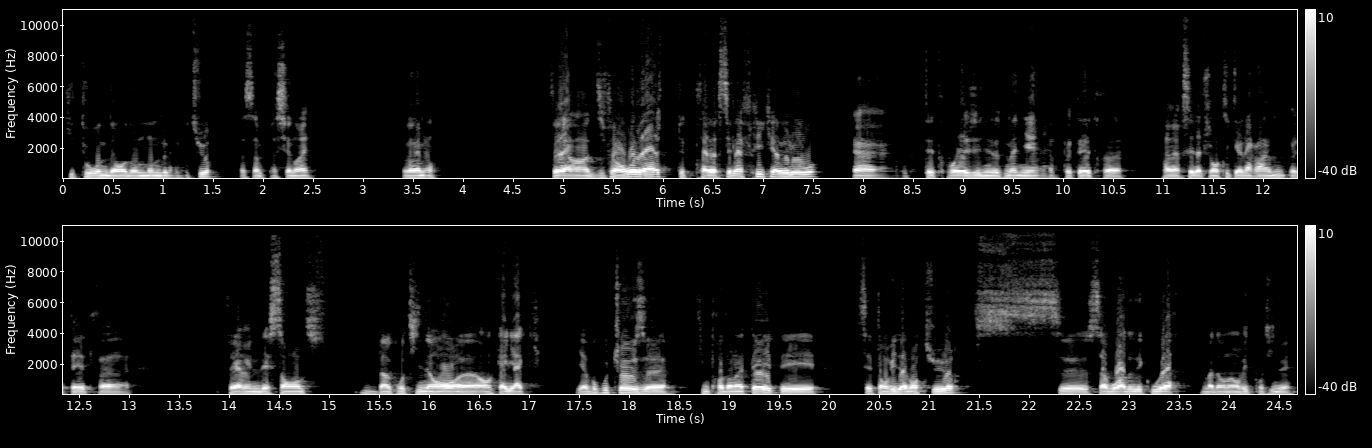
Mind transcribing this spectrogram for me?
qui tourne dans, dans le monde de l'aventure. Ça, ça me passionnerait vraiment. Faire un différent voyage, peut-être traverser l'Afrique à vélo, euh, peut-être voyager d'une autre manière, peut-être euh, traverser l'Atlantique à la rame, peut-être euh, faire une descente d'un continent en kayak. Il y a beaucoup de choses qui me trottent dans la tête et cette envie d'aventure, ce savoir de découverte m'a donné envie de continuer.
